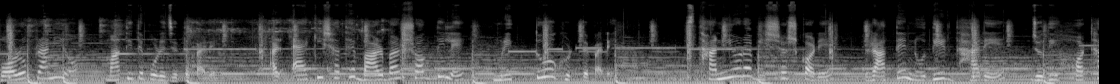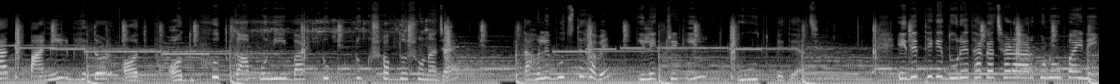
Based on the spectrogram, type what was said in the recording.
বড় প্রাণীও মাটিতে পড়ে যেতে পারে। আর একই সাথে বারবার শক দিলে মৃত্যুও ঘটতে পারে। স্থানীয়রা বিশ্বাস করে, রাতে নদীর ধারে যদি হঠাৎ পানির ভেতর অদ্ভুত কাঁপুনি বা টুকটুক শব্দ শোনা যায় তাহলে বুঝতে হবে ইলেকট্রিক ইল ভূত পেতে আছে। এদের থেকে দূরে থাকা ছাড়া আর কোনো উপায় নেই।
